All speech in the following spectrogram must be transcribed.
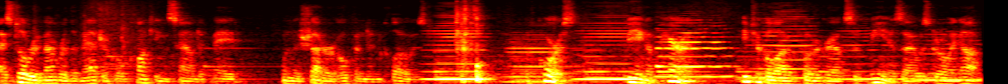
I still remember the magical clunking sound it made when the shutter opened and closed. Of course, being a parent, he took a lot of photographs of me as I was growing up.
